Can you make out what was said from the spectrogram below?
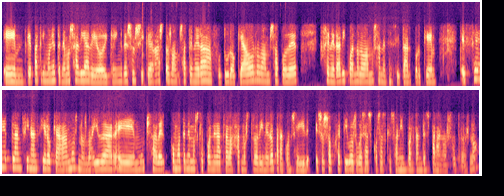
em, qué patrimonio tenemos a día de hoy, qué ingresos y qué gastos vamos a tener a futuro, qué ahorro vamos a poder generar y cuándo lo vamos a necesitar, porque ese plan financiero que hagamos nos va a ayudar eh, mucho a ver cómo tenemos que poner a trabajar nuestro dinero para conseguir esos objetivos o esas cosas que son importantes para nosotros, ¿no?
